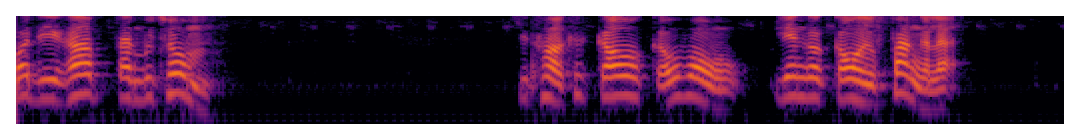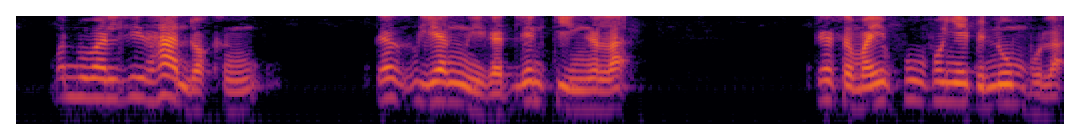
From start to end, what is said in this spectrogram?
วัสดีครับท่านผู้ชมคิดว่าคือเกาเกาเบาเลี้ยงก็เกาให้ฟังกันละมันมันที่ท่านดอกขังแต่เลี้ยงนี่ก็เลี้ยงจริงกันละแต่สมัยผู้พ่อใหญ่เป็นนุ่มพุ่นละ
